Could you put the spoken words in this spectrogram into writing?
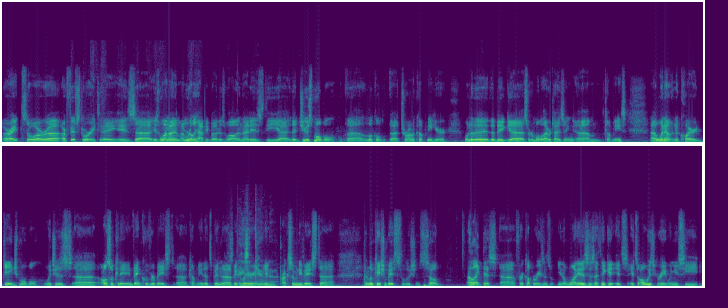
All right. So our uh, our fifth story today is uh, is one I'm, I'm really happy about as well, and that is the uh, the Juice Mobile, uh, local uh, Toronto company here, one of the the big uh, sort of mobile advertising um, companies, uh, went out and acquired Gauge Mobile, which is uh, also Canadian, Vancouver-based uh, company that's been a big Stays in player in, in proximity-based uh, and location-based solutions. So. I like this uh, for a couple reasons. You know, one is is I think it, it's it's always great when you see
